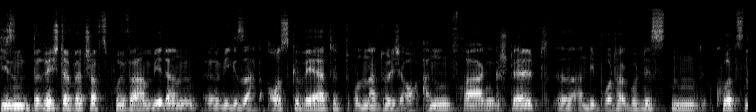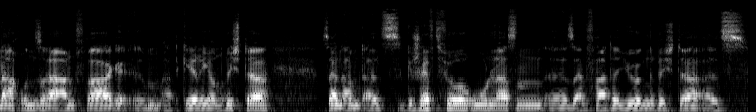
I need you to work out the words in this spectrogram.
Diesen Bericht der Wirtschaftsprüfer haben wir dann, äh, wie gesagt, ausgewertet und natürlich auch Anfragen gestellt äh, an die Protagonisten. Kurz nach unserer Anfrage ähm, hat Gerion Richter sein Amt als Geschäftsführer ruhen lassen, äh, sein Vater Jürgen Richter als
